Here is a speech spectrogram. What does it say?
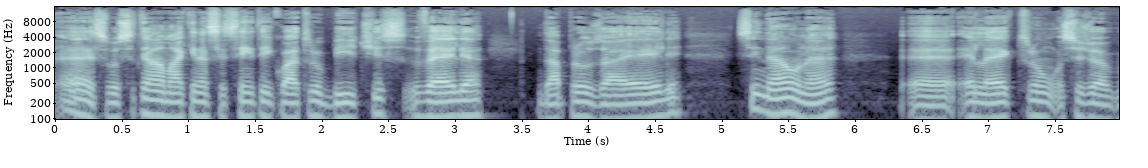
é, se você tem uma máquina 64 bits velha, dá para usar ele. Se não, né? É, Electron, ou seja,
